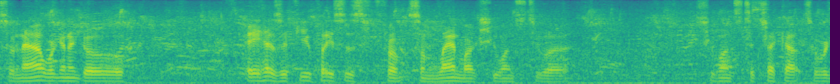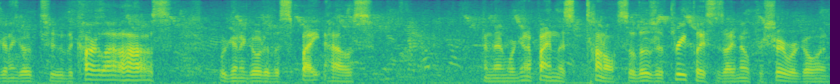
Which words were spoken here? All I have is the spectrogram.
So now we're gonna go. A has a few places from some landmarks she wants to uh, she wants to check out. So we're gonna go to the Carlisle House. We're gonna go to the Spite House, and then we're gonna find this tunnel. So those are three places I know for sure we're going.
